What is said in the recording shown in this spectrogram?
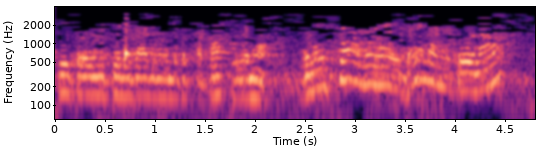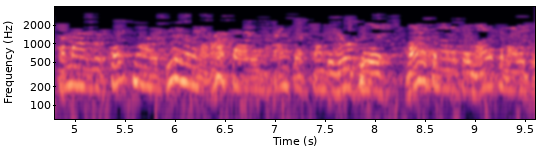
කීතෝනේ කියලා බලනකොට අපහසු වෙනවා. එනිසා මේ දැනගන්න තෝරනවා සමාන ප්‍රඥාව දිනවන ආකාරයෙන් පංචස්කන්ධ ලෝකයේ නැවත නැවත නැවත නැවත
